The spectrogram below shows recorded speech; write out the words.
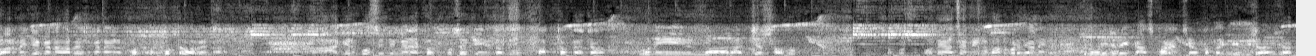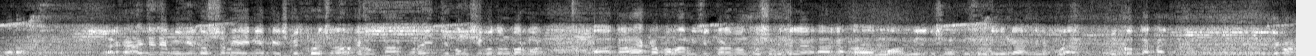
গভর্নমেন্ট যেখানে হবে, সেখানে করতে- পারবে না। আগের প্রসিডিং এর এখন প্রসিডিং তো পার্থক্য আছে। উনি রাজ্যের সর্ব সর্বোচ্চ পদে আছেন ভালো করে জানেন। কিন্তু উনি যদি কাজ করেন, সেটা এই বিষয়ে আমি জানব না। দেখা গেছে যে মিহির গোস্বামী এই নিয়ে প্রেসমিট করেছিল এবং তারপরেই যে বংশীবদন বর্মন তারা একটা মহা মিছিল করে এবং বিশ্ববিদ্যালয় মিহির গোস্বামী বিশ্ববিদ্যালয়কে এখানে পুরায় বিক্ষোভ দেখায়। দেখুন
